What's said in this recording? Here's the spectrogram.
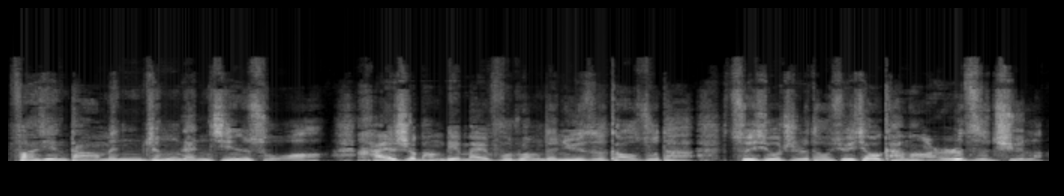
发现大门仍然紧锁，还是旁边卖服装的女子告诉他，崔秀芝到学校看望儿子去了。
